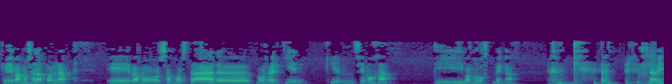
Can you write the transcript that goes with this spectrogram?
que vamos a la porra, eh, vamos a apostar, eh, vamos a ver quién quién se moja y vamos, venga. David,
